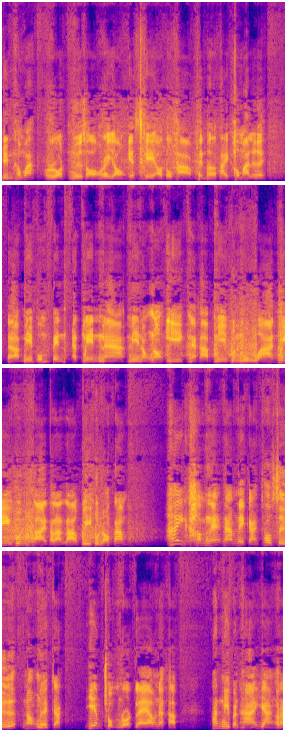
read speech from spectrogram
พิมพ์คำว่ารถมือสองระยอง SK Auto Car เป็นภาษาไทยเข้ามาเลยนะครับ มีผมเป็นแอดมินนะฮะ มีน้องๆอีกนะครับ มีคุณหมูหวาน มีคุณตายตลาดลาวมีคุณน้องตั้ม ให้คำแนะนำในการเช่าซื้อนอกเหนือจากเยี่ยมชมรถแล้วนะครับ ท่านมีปัญหาอย่างไร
